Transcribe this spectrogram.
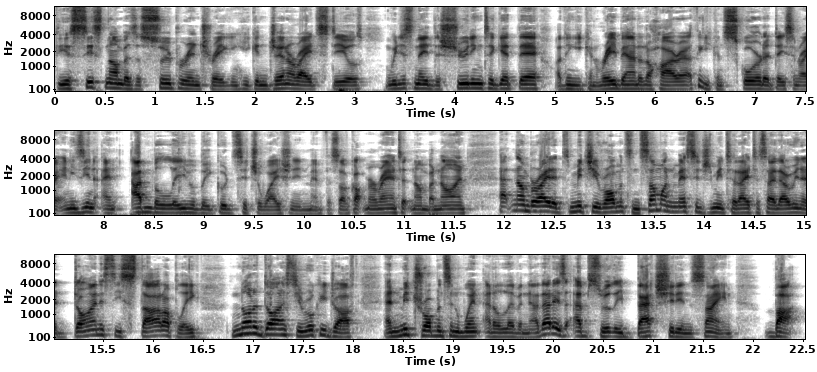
the assist numbers are super intriguing. He can generate steals. We just need the shooting to get there. I think he can rebound at a high rate. I think he can score at a decent rate, and he's in an unbelievably good situation in Memphis. I've got Morant at number nine. At number eight, it's Mitchell Robinson. Someone messaged me today to say they were in a dynasty startup league, not a dynasty rookie draft, and Mitch Robinson went at 11. Now that is absolutely batshit insane, but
